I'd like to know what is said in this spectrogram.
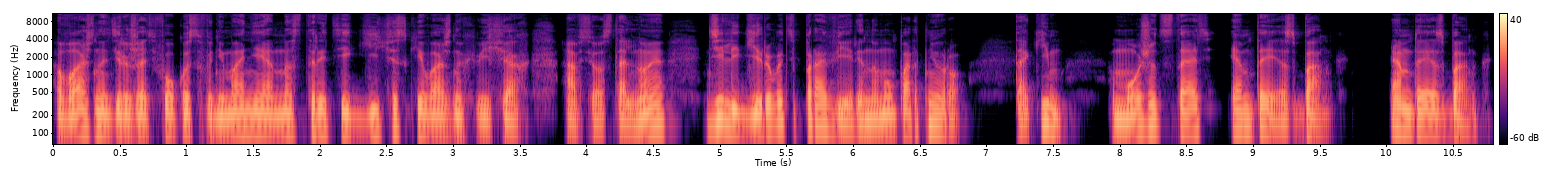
важно держать фокус внимания на стратегически важных вещах, а все остальное — делегировать проверенному партнеру. Таким может стать МТС-банк. МТС-банк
